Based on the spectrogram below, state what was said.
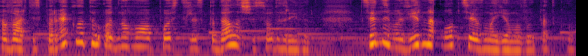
а вартість перекладу одного апостіля складала 600 гривень. Це неймовірна опція в моєму випадку.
